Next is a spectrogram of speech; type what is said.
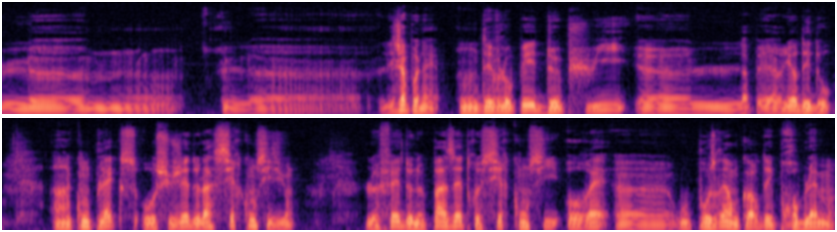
le, les Japonais ont développé depuis la période Edo un complexe au sujet de la circoncision. Le fait de ne pas être circoncis aurait euh, ou poserait encore des problèmes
